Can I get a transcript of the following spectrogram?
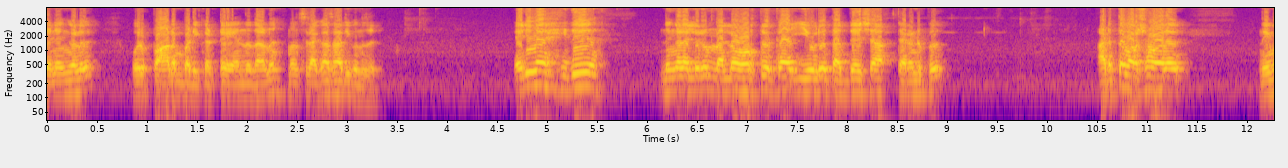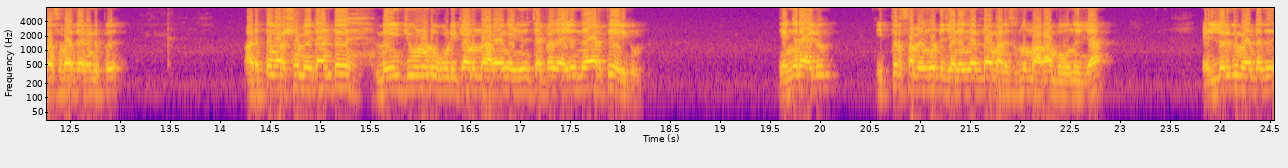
ജനങ്ങൾ ഒരു പാഠം പഠിക്കട്ടെ എന്നതാണ് മനസ്സിലാക്കാൻ സാധിക്കുന്നത്. എനിവേ ഇത് നിങ്ങളെല്ലാവരും നല്ല ഓർത്ത് വെക്കുക ഈ ഒരു തദ്ദേശ തെരഞ്ഞെടുപ്പ്. അടുത്ത വർഷമാണ് നിയമസഭാ തെരഞ്ഞെടുപ്പ്. അടുത്ത വർഷം ഏതാണ്ട് മെയ് ജൂണോട് കൂടിയിട്ടാണെന്ന് അറിയാൻ കഴിഞ്ഞത് ചിലപ്പോൾ അതിൽ നേരത്തെ ആയിരിക്കും. എങ്ങനെയായാലും ഇത്ര സമയം കൊണ്ട് ജനങ്ങളുടെ മനസ്സൊന്നും മാറാൻ പോകുന്നില്ല. എല്ലാവർക്കും വേണ്ടത്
